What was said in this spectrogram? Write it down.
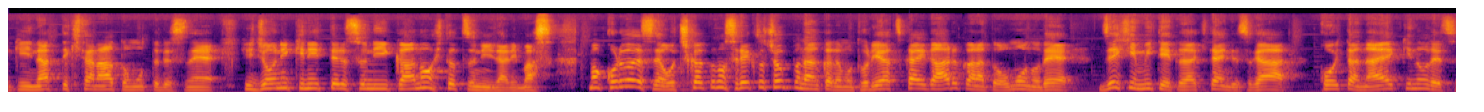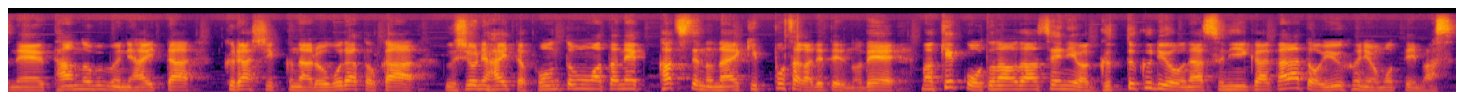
囲気になってきたなと思ってですね、非常に気に入ってるスニーカーの一つになります。まあ、これはですね、お近くのセレクトショップなんかでも取り扱いがあるかなと思うので、ぜひ見ていただきたいんですが、こういったナイキのですね、端の部分に入ったクラシックなロゴだとか、後ろに入ったったフォントもまたね、かつてのナイキっぽさが出てるので、まあ、結構大人の男性にはグッとくるようなスニーカーかなというふうに思っています。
